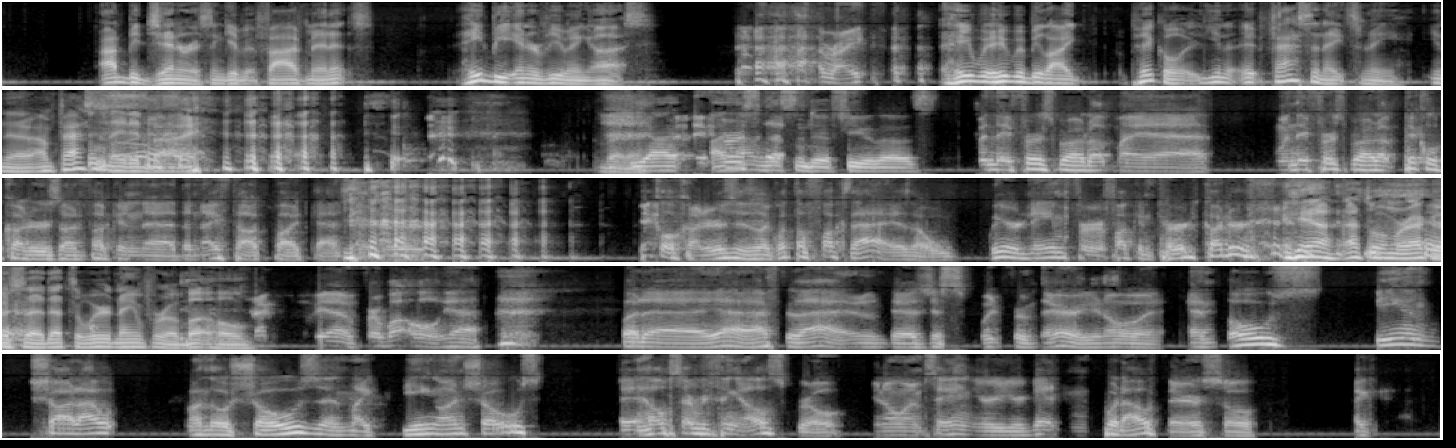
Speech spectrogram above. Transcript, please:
I'd be generous and give it five minutes. He'd be interviewing us. right? He would he would be like, "Pickle, you know, it fascinates me. You know, I'm fascinated by." but uh, Yeah, I, I have first- listened to a few of those. when they first brought up my uh when they first brought up pickle cutters on fucking uh, the knife talk podcast like, they were- pickle cutters is like what the fuck's that? Is a weird name for a fucking turd cutter? Yeah, that's what Morocco said. That's a weird name for a butthole. yeah for a butthole yeah. But uh yeah after that it just went from there you know and those being shot out on those shows and like being on shows it helps everything else grow. You know what i'm saying? You're you're getting put out there so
